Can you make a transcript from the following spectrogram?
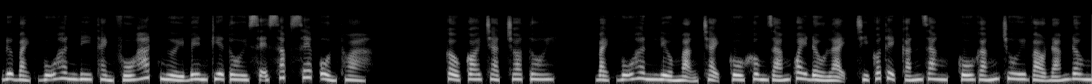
đưa Bạch Vũ Hân đi thành phố hát người bên kia tôi sẽ sắp xếp ổn thỏa. Cậu coi chặt cho tôi. Bạch Vũ Hân liều mạng chạy cô không dám quay đầu lại, chỉ có thể cắn răng, cố gắng chui vào đám đông,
